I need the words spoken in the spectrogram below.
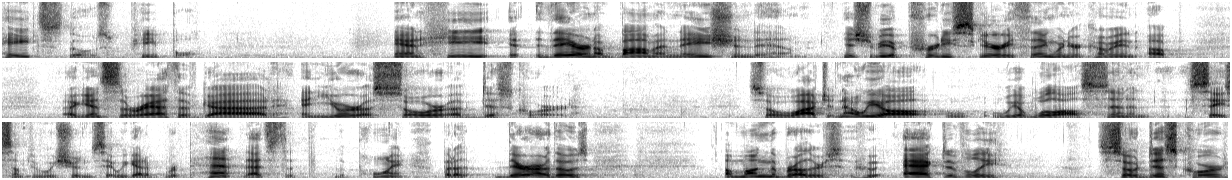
hates those people. And he, they are an abomination to him. It should be a pretty scary thing when you're coming up against the wrath of God and you're a sower of discord. So watch it. Now we all we, will all sin and say something we shouldn't say. We got to repent. That's the, the point. But uh, there are those among the brothers who actively sow discord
